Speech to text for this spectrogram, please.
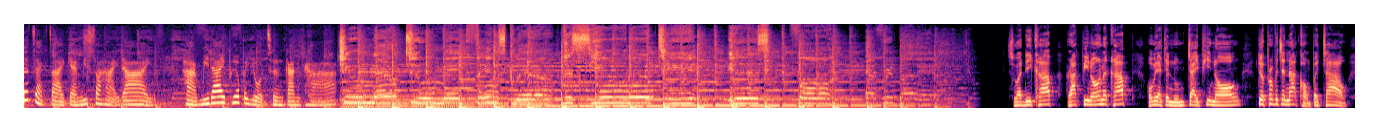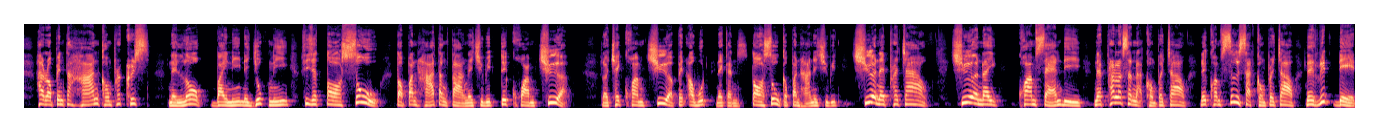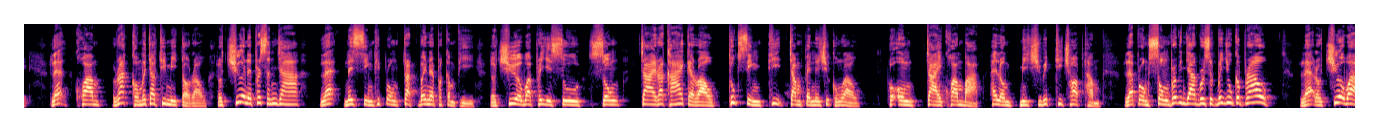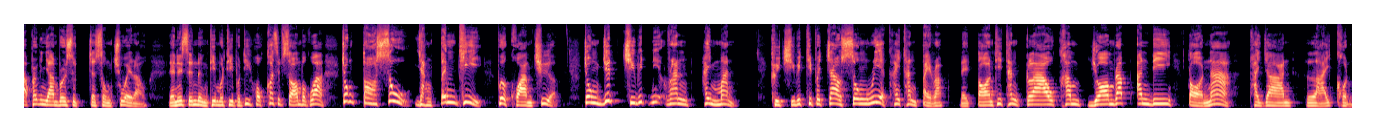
พื่อแจกจ่ายแก่มิตรสหายได้ หากมิได้เพื่อประโยชน์เชิงการค้า clear. สวัสดีครับ รักพี่น้องนะครับ ผมอยากจะหนุนใจพี่น้องด้วยพระวจนะของพระเจ้า ให้เราเป็นทหารของพระคริสต์ในโลกใบนี้ในยุคนี้ที่จะต่อสู้ต่อปัญหาต่างๆ ในชีวิตด้วยความเชื่อ เราใช้ความเชื่อเป็นอาวุธในการต่อสู้กับปัญหาในชีวิต เชื่อในพระเจ้า เชื่อในความแสนดีในพระลักษณะของพระเจ้า ในความซื่อสัตย์ของพระเจ้า ในฤทธิเดชและความรักของพระเจ้าที่มีต่อเรา เราเชื่อในพระสัญญาและในสิ่งที่พระองค์ตรัสไว้ในพระคัมภีร์ เราเชื่อว่าพระเยซูทรงจ่ายราคาให้แก่เรา ทุกสิ่งที่จำเป็นในชีวิตของเรา พระองค์จ่ายความบาปให้เรามีชีวิตที่ชอบธรรม และพระองค์ส่งพระวิญญาณบริสุทธิ์มาอยู่กับเรา และเราเชื่อว่าพระวิญญาณบริสุทธิ์จะทรงช่วยเรา ในหนังสือหนึ่งทิโมธีบทที่6ข้อ12 บอกว่า จงต่อสู้อย่างเต็มที่เพื่อความเชื่อ จงยึดชีวิตนิรันดร์ให้มั่น คือชีวิตที่พระเจ้าทรงเรียกให้ท่านไปรับ ในตอนที่ท่านกล่าวคำยอมรับอันดีต่อหน้าพยานหลายคน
